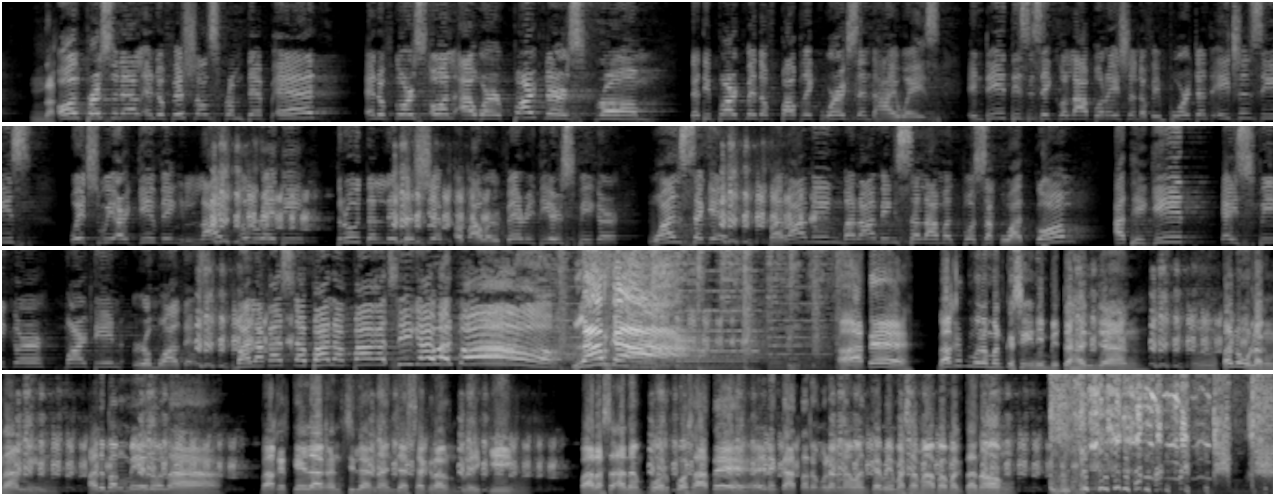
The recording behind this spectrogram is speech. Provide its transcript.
all personnel and officials from DepEd, and of course, all our partners from the Department of Public Works and Highways. Indeed, this is a collaboration of important agencies which we are giving light already through the leadership of our very dear speaker. Once again, maraming maraming salamat po sa Quadcom at higit kay Speaker Martin Romualdez. Malakas na palakpakan sigawan po! Larga! Ate, bakit mo naman kasi inimbitahan dyan? Hmm, tanong lang namin. Ano bang meron na bakit kailangan sila nandyan sa groundbreaking? Para saan ang purpose, ate? Eh, nagtatanong lang naman kami. Masama ba magtanong?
